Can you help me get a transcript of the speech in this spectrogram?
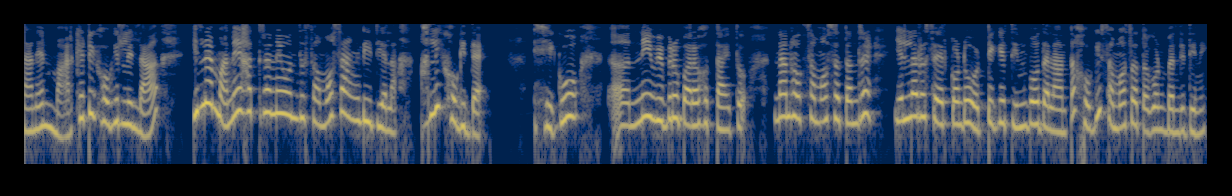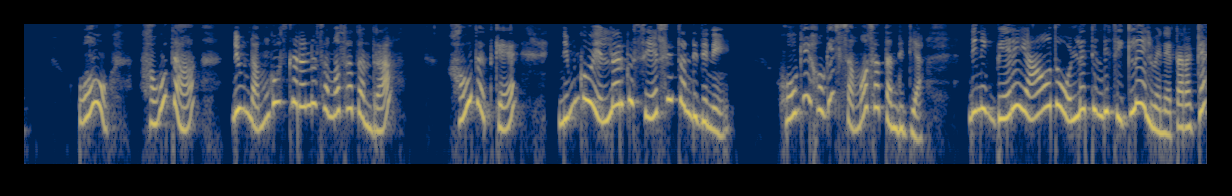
ನಾನೇನ್ ಮಾರ್ಕೆಟಿಗೆ ಹೋಗಿರ್ಲಿಲ್ಲ. ಇಲ್ಲೇ ಮನೆ ಹತ್ರನೇ ಒಂದು ಸಮೋಸ ಅಂಗಡಿ ಇದೆಯಲ್ಲ, ಅಲ್ಲಿಗೆ ಹೋಗಿದ್ದೆ. ಹೀಗೂ ನೀವಿಬ್ರು ಬರೋ ಹೊತ್ತಾಯ್ತು. ನಾನು ಹೋಗಿ ಸಮೋಸ ತಂದ್ರೆ ಎಲ್ಲರೂ ಸೇರ್ಕೊಂಡು ಒಟ್ಟಿಗೆ ತಿನ್ಬೋದಲ್ಲ ಅಂತ ಹೋಗಿ ಸಮೋಸ ತಗೊಂಡು ಬಂದಿದ್ದೀನಿ. ಓ, ಹೌದಾ? ನೀವು ನಮಗೋಸ್ಕರನೂ ಸಮೋಸ ತಂದ್ರಾ? ಹೌದದ್ಕೆ? ನಿಮಗೂ ಎಲ್ಲರಿಗೂ ಸೇರಿಸಿ ತಂದಿದ್ದೀನಿ. ಹೋಗಿ ಹೋಗಿ ಸಮೋಸ ತಂದಿದ್ಯಾ? ನಿನಗೆ ಬೇರೆ ಯಾವುದು ಒಳ್ಳೆ ತಿಂಡಿ ಸಿಗ್ಲೇ ಇಲ್ವೇನೆ ತರಕ್ಕೆ?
